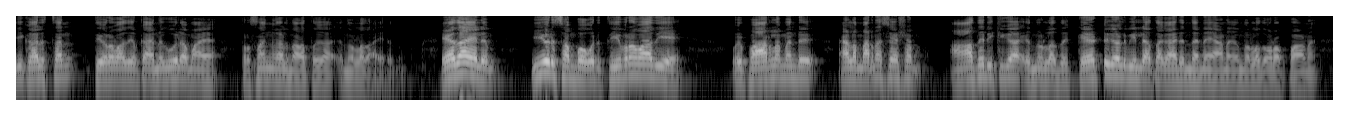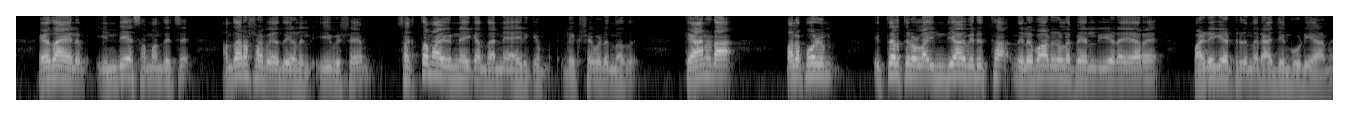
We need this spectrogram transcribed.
ഈ ഖാലിസ്ഥാൻ തീവ്രവാദികൾക്ക് അനുകൂലമായ പ്രസംഗങ്ങൾ നടത്തുക എന്നുള്ളതായിരുന്നു. ഏതായാലും ഈ ഒരു സംഭവം ഒരു തീവ്രവാദിയെ ഒരു പാർലമെന്റ് അയാളുടെ മരണശേഷം ആദരിക്കുക എന്നുള്ളത് കേട്ടുകേൾവിയില്ലാത്ത കാര്യം തന്നെയാണ് എന്നുള്ളത് ഉറപ്പാണ്. ഏതായാലും ഇന്ത്യയെ സംബന്ധിച്ച് അന്താരാഷ്ട്ര വേദികളിൽ ഈ വിഷയം ശക്തമായി ഉന്നയിക്കാൻ തന്നെയായിരിക്കും ലക്ഷ്യമിടുന്നത്. കാനഡ പലപ്പോഴും ഇത്തരത്തിലുള്ള ഇന്ത്യ വിരുദ്ധ നിലപാടുകളുടെ പേരിൽ ഈയിടെ ഏറെ പഴികേട്ടിരുന്ന രാജ്യം കൂടിയാണ്.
